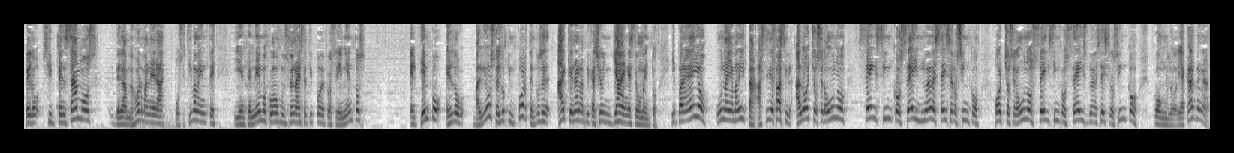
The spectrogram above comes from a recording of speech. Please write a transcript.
pero si pensamos de la mejor manera, positivamente, y entendemos cómo funciona este tipo de procedimientos, el tiempo es lo valioso, es lo que importa. Entonces hay que dar la aplicación ya en este momento. Y para ello, una llamadita así de fácil al 801-656-9605. 801-656-9605 con Gloria Cárdenas.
